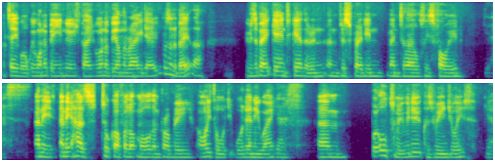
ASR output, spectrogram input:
I'll tell you what, we want to be newspaper, we want to be on the radio. It wasn't about that. It was about getting together and, and just spreading mental health is fine. Yes. And it and it has took off a lot more than probably I thought it would anyway. Yes. Um, but ultimately we do it because we enjoy it. Yeah.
